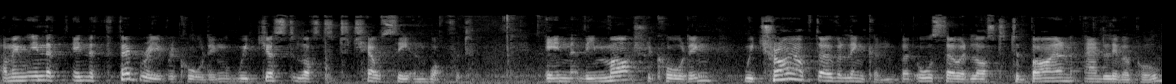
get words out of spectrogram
I mean, in the in the February recording, we just lost to Chelsea and Watford. In the March recording, we triumphed over Lincoln, but also had lost to Bayern and Liverpool.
